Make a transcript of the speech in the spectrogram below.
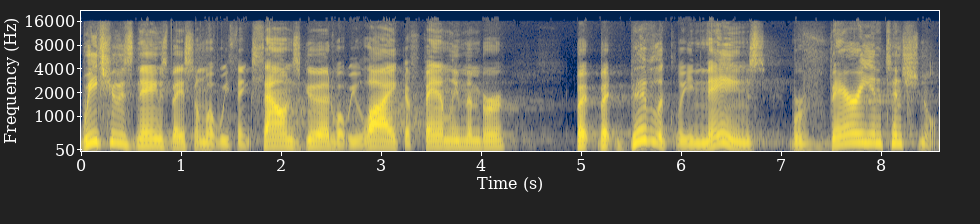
We choose names based on what we think sounds good, what we like, a family member. But, but biblically, names were very intentional,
